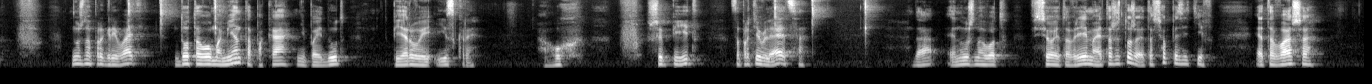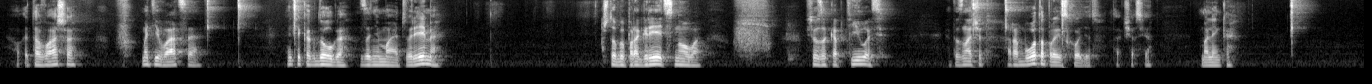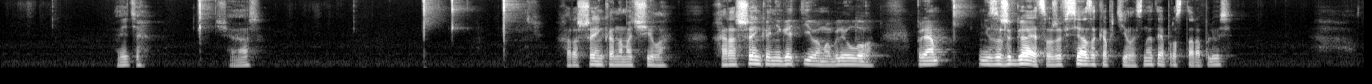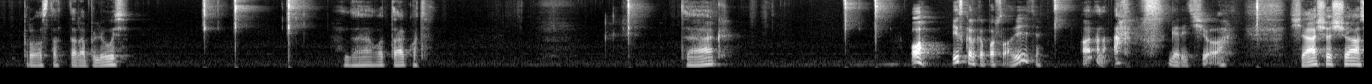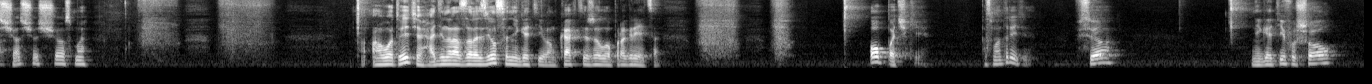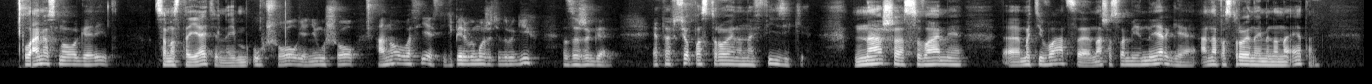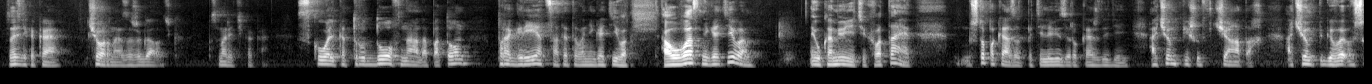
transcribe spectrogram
нужно прогревать до того момента, пока не пойдут первые искры. Ух, шипит, сопротивляется. Да? И нужно вот все это время, это же тоже, это все позитив. Это ваша, это ваша мотивация. Видите, как долго занимает время, чтобы прогреть снова. Все закоптилось. Это значит, работа происходит. Так, сейчас я маленько. Видите? Сейчас. Хорошенько намочила. Хорошенько негативом облило. Прям не зажигается, уже вся закоптилась. Но это я просто тороплюсь. Просто тороплюсь. Да, вот так вот. Так. О, искорка пошла, видите? Вот она. Ах, горячо. Сейчас, сейчас, сейчас, сейчас, сейчас, сейчас мы. А вот видите, один раз заразился негативом, как тяжело прогреться. Опачки. Посмотрите. Все. Негатив ушел, пламя снова горит. Самостоятельно, и ушел, я не ушел. Оно у вас есть. И теперь вы можете других зажигать. Это все построено на физике. Наша с вами э, мотивация, наша с вами энергия, она построена именно на этом. Смотрите, какая черная зажигалочка. Посмотрите, какая. Сколько трудов надо потом прогреться от этого негатива. А у вас негатива и у комьюнити хватает. Что показывают по телевизору каждый день? О чем пишут в чатах? О чем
